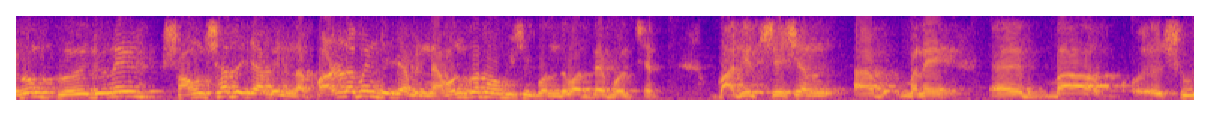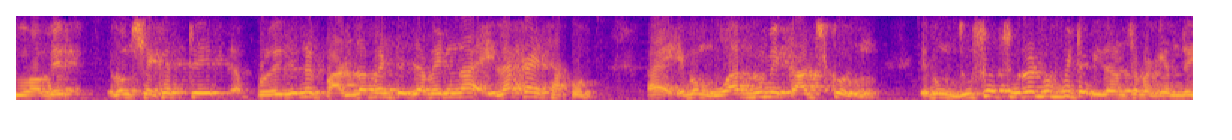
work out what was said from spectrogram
এবং প্রয়োজনে সংসদে যাবেন না, পার্লামেন্টে যাবেন না, এমন কথা অভিষেক বন্দ্যোপাধ্যায় বলছেন। বাজেট সেশন মানে বা শুরু হবে, এবং সেক্ষেত্রে প্রয়োজনে পার্লামেন্টে যাবেন না, এলাকায় থাকুন হ্যাঁ এবং ওয়ার রুমে কাজ করুন, এবং দুশো চুরানব্বইটা বিধানসভা কেন্দ্রে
